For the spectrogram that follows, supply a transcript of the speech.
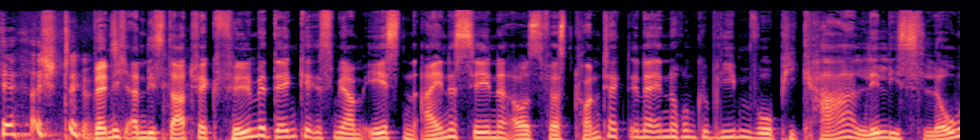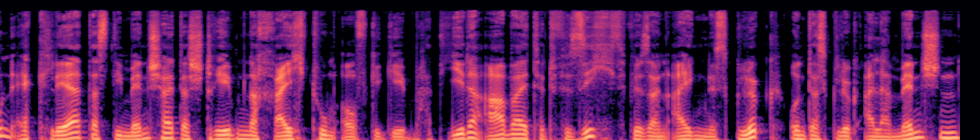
Ja, stimmt. Wenn ich an die Star Trek Filme denke, ist mir am ehesten eine Szene aus First Contact in Erinnerung geblieben, wo Picard Lily Sloan erklärt, dass die Menschheit das Streben nach Reichtum aufgegeben hat. Jeder arbeitet für sich, für sein eigenes Glück und das Glück aller Menschen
